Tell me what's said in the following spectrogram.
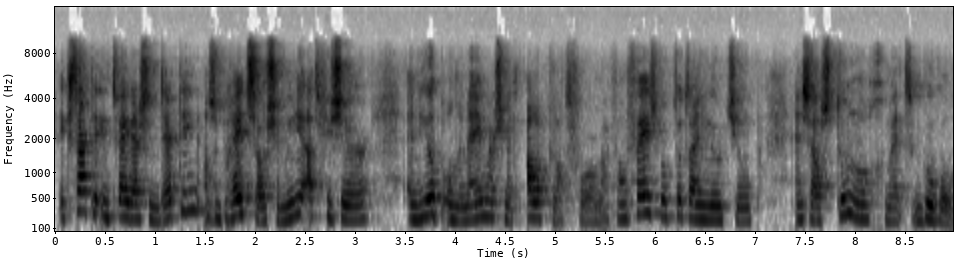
Ik startte in 2013 als breed social media adviseur en hielp ondernemers met alle platformen, van Facebook tot aan YouTube en zelfs toen nog met Google+.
